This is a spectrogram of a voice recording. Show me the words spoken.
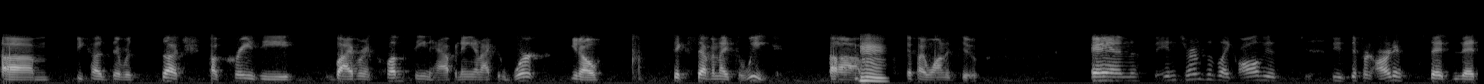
um, because there was such a crazy vibrant club scene happening and I could work you know six seven nights a week um, Mm. if I wanted to. And in terms of like all these these different artists that that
